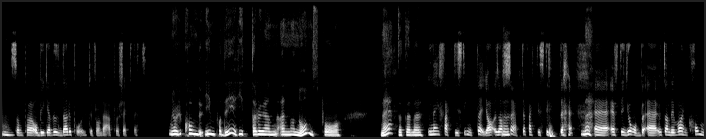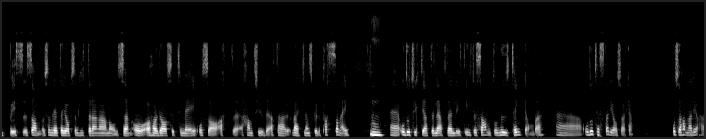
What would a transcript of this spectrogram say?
mm. som att bygga vidare på utifrån det här projektet. Ja, hur kom du in på det? Hittade du en, en annons på nätet eller? Nej, faktiskt inte. Jag, jag sökte faktiskt inte eh, efter jobb eh, utan det var en kompis som, som letade jobb som hittade den här annonsen och, och hörde av sig till mig och sa att eh, han trodde att det här verkligen skulle passa mig. Mm. och då tyckte jag att det lät väldigt intressant och nytänkande. och då testade jag att söka. Och så hamnade jag här.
